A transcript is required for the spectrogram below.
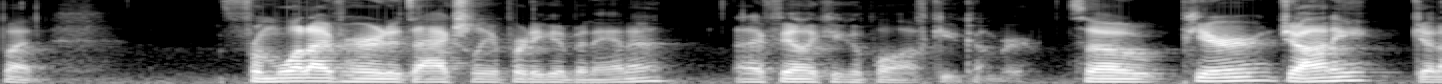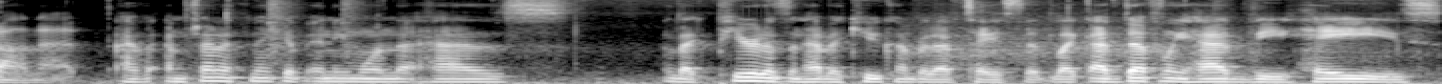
but from what I've heard, it's actually a pretty good banana, and I feel like you could pull off cucumber. So Pure Johnny, get on that. I've, I'm trying to think of anyone that has like Pure doesn't have a cucumber that I've tasted. Like I've definitely had the Haze,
